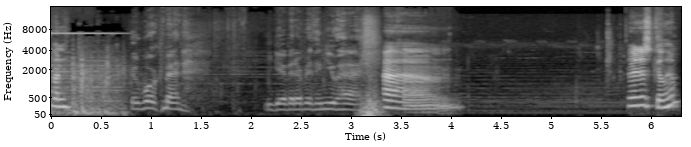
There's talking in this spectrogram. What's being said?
happened? Good work, man. You gave it everything you had. Um. Did I just kill him?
